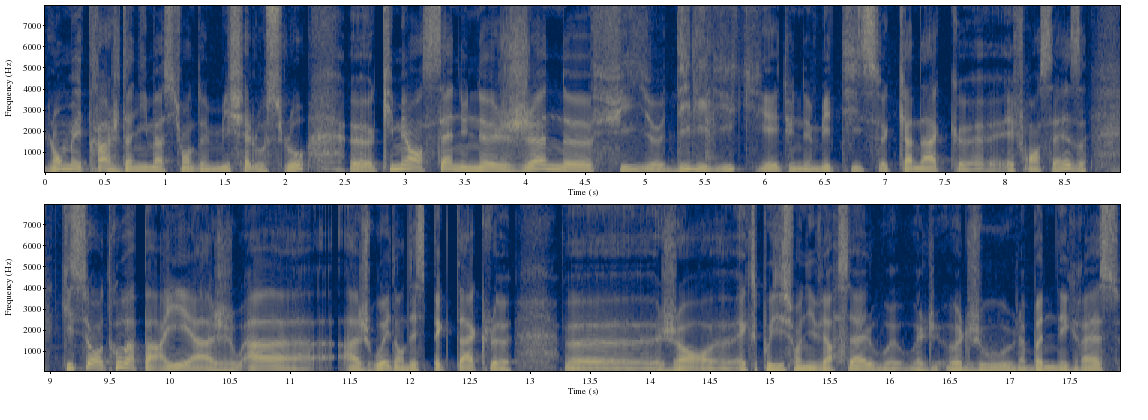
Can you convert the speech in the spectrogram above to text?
long métrage d'animation de Michel Oslo, euh, qui met en scène une jeune fille, euh, Dilili, qui est une métisse kanak euh, et française, qui se retrouve à Paris et à, jou- jouer dans des spectacles genre exposition universelle, où, elle, joue la bonne négresse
